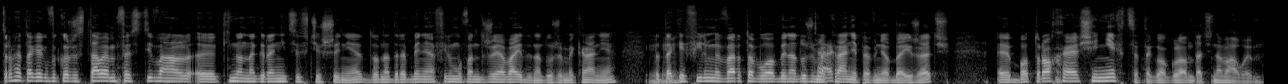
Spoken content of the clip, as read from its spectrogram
trochę tak jak wykorzystałem festiwal y, Kino na granicy w Cieszynie do nadrabiania filmów Andrzeja Wajdy na dużym ekranie. To Mhm. takie filmy warto byłoby na dużym Tak. ekranie pewnie obejrzeć, y, bo trochę się nie chce tego oglądać na małym.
